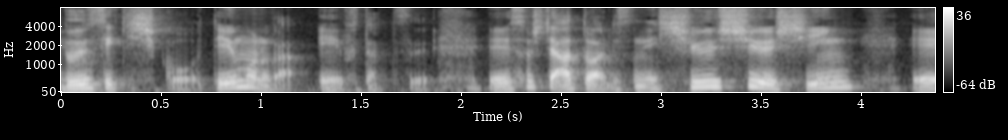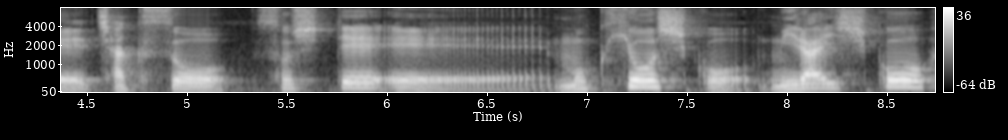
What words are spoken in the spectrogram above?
分析思考っていうものが、えー、二つ。えー、そしてあとはですね、収集心、えー、着想、そして、えー、目標思考、未来思考、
